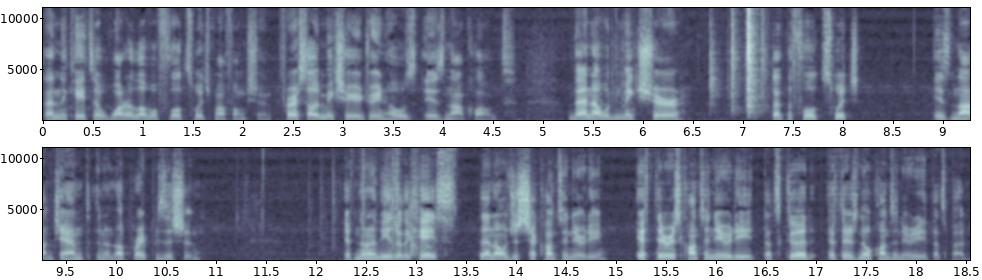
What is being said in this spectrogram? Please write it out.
that indicates a water level float switch malfunction. First, I would make sure your drain hose is not clogged. Then I would make sure that the float switch is not jammed in an upright position. If none of these are the case, then I'll just check continuity. If there is continuity, that's good. If there's no continuity, that's bad.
